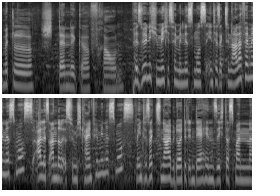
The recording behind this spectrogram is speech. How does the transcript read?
mittelständige Frauen. Persönlich für mich ist Feminismus intersektionaler Feminismus. Alles andere ist für mich kein Feminismus. Intersektional bedeutet in der Hinsicht, dass man äh,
